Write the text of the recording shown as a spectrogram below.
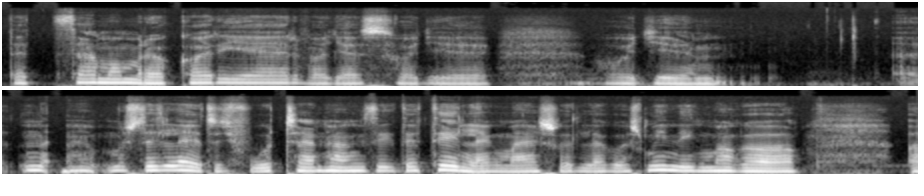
tehát számomra a karrier, vagy az, hogy, hogy most ez lehet, hogy furcsán hangzik, de tényleg másodlagos. Mindig maga a, a,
